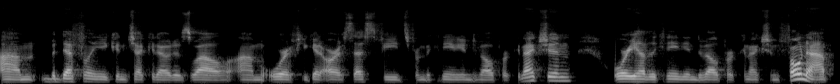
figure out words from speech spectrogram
Um, but definitely you can check it out as well. Um, or if you get RSS feeds from the Canadian Developer Connection or you have the Canadian Developer Connection phone app,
